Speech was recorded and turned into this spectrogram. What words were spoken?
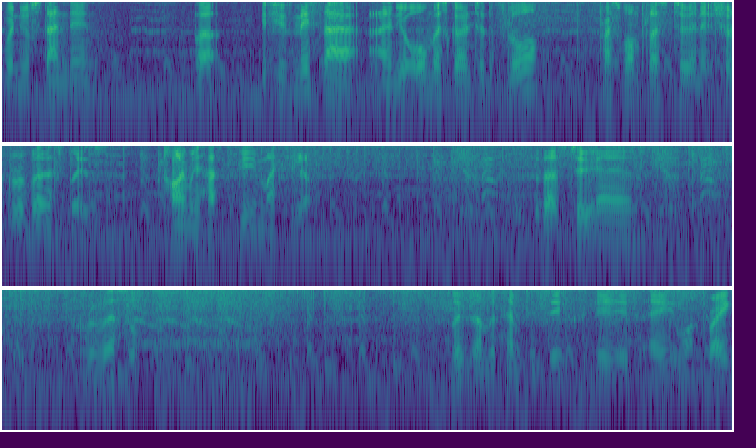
when you're standing. But if you've missed that and you're almost going to the floor, press 1 plus 2 and it should reverse, but its timing has to be immaculate. So that's 2. And reversal. Move number 76 is a 1 break.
